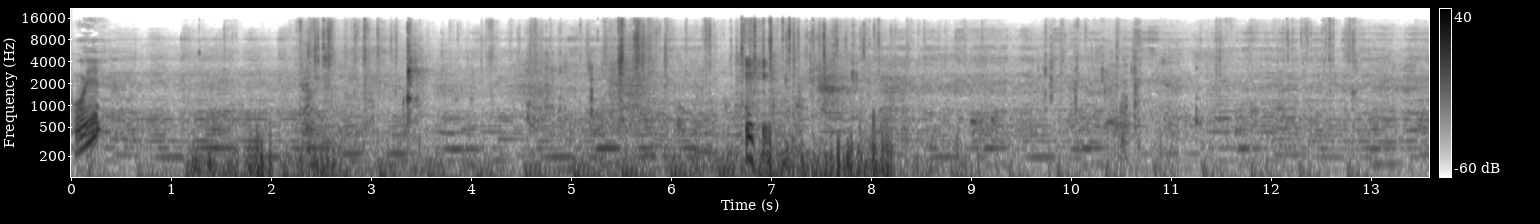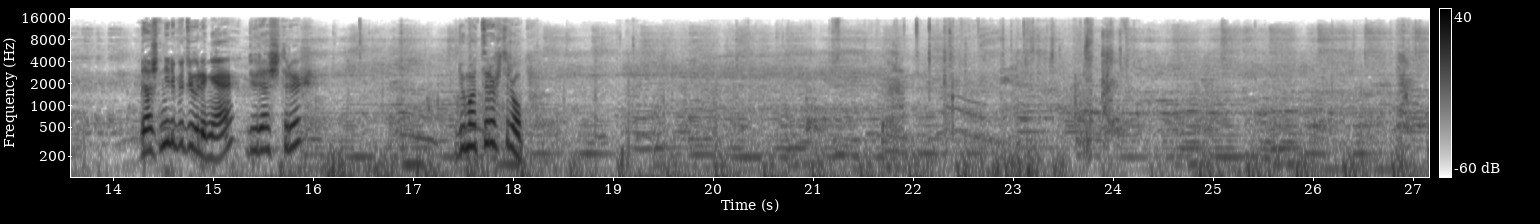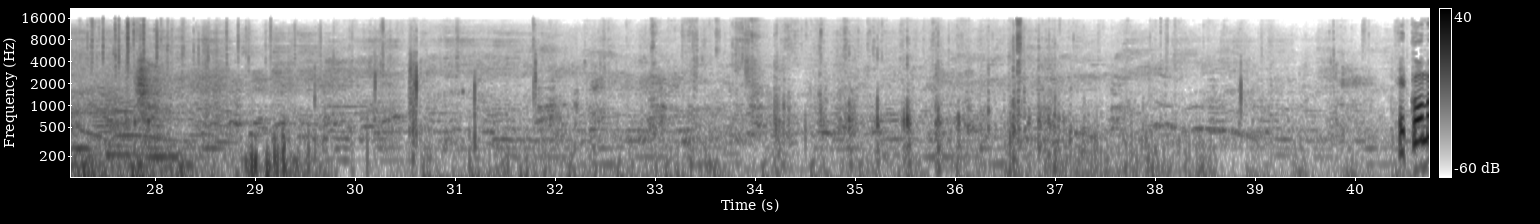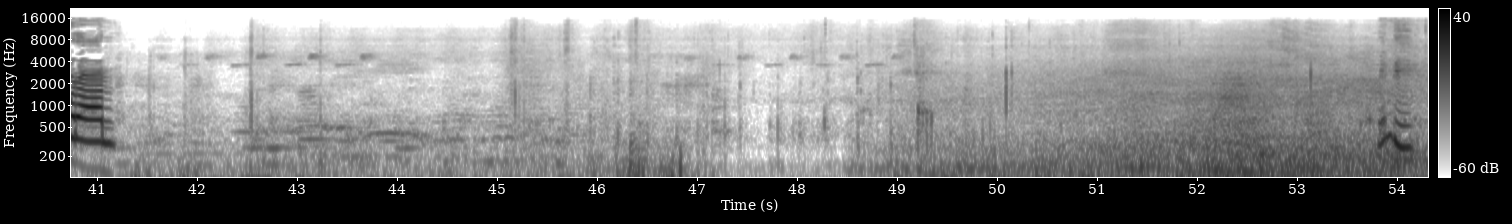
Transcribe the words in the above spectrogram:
Gooien? Dat is niet de bedoeling, hè? Doe dat eens terug. Doe maar terug erop. Ik kom eraan. Mindy.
